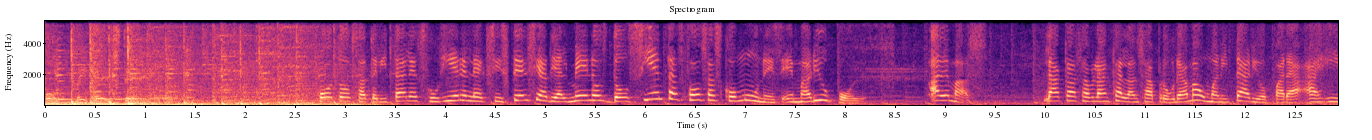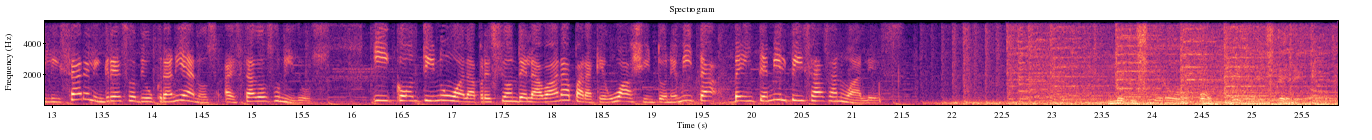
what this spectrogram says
Omega Estéreo. Fotos satelitales sugieren la existencia de al menos 200 fosas comunes en Mariupol. Además, la Casa Blanca lanza programa humanitario para agilizar el ingreso de ucranianos a Estados Unidos. Y continúa la presión de La Habana para que Washington emita 20.000 visas anuales. Noticiero Omega Estéreo.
